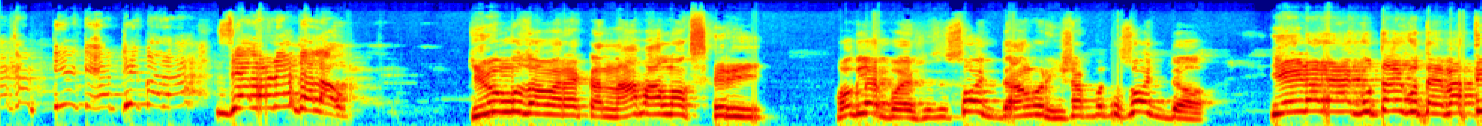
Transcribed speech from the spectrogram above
এখন ঠিক ঠিক করে? জেলনে গেলাও কিরম বুঝো আমার একটা না বালক সেরি হগলে বয়স হয়েছে চোদ্দ হিসাব করতে চোদ্দ। এইটারে বাতি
